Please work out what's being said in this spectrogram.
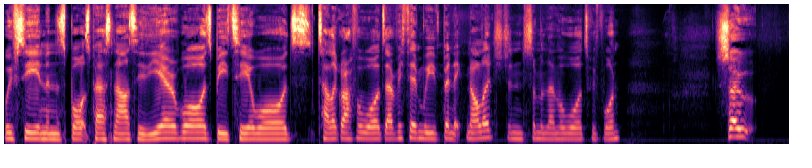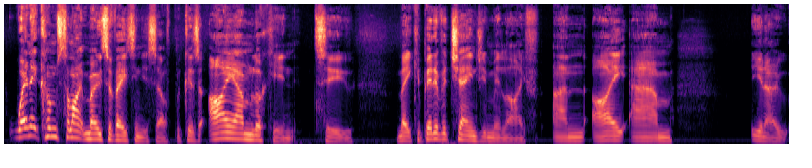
we've seen in the Sports Personality of the Year awards, BT awards, Telegraph awards, everything we've been acknowledged, and some of them awards we've won. So when it comes to like motivating yourself, because I am looking to make a bit of a change in my life, and I am, you know,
